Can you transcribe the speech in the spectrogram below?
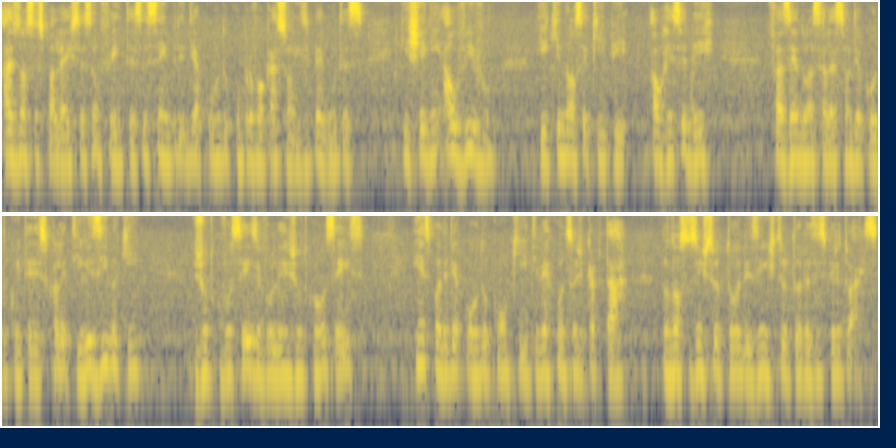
As nossas palestras são feitas sempre de acordo com provocações e perguntas que cheguem ao vivo e que nossa equipe, ao receber, fazendo uma seleção de acordo com o interesse coletivo, exiba aqui, junto com vocês, eu vou ler junto com vocês e responder de acordo com o que tiver condições de captar dos nossos instrutores e instrutoras espirituais.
